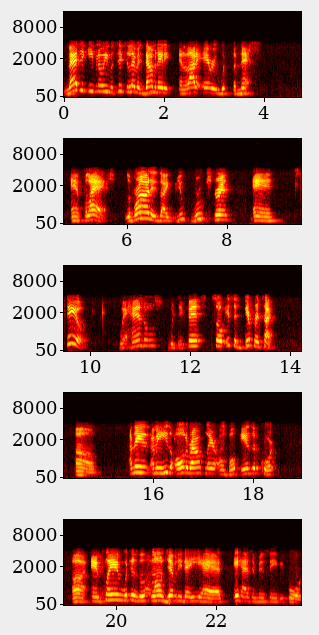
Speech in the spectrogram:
Magic, even though he was 6'11, dominated in a lot of areas with finesse and flash. LeBron is like brute strength and still with handles, with defense. So it's a different type. Um, I think I mean he's an all around player on both ends of the court. Uh, and playing with this longevity that he has, it hasn't been seen before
